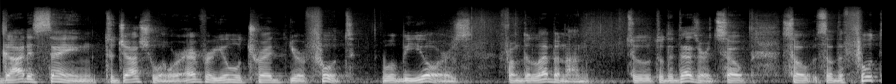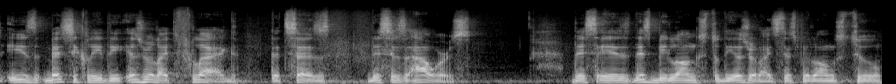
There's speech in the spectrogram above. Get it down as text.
God is saying to Joshua, wherever you will tread your foot will be yours from the Lebanon to, to the desert. So, so, so the foot is basically the Israelite flag that says, this is ours. This, is, this belongs to the Israelites. This belongs to,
